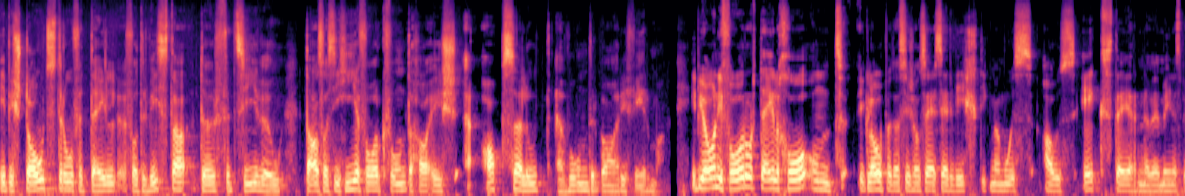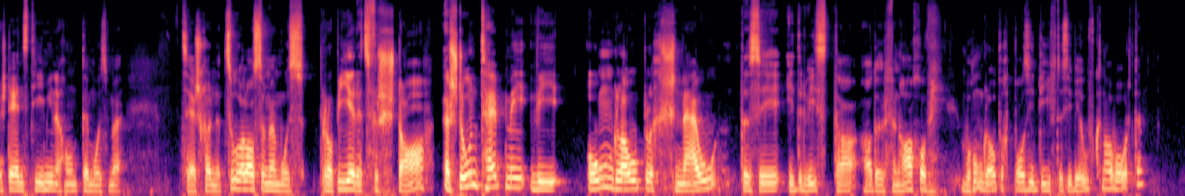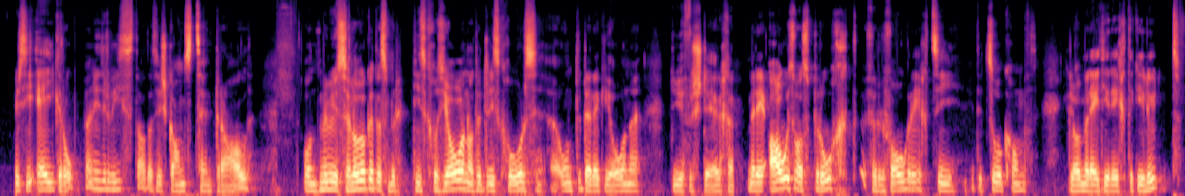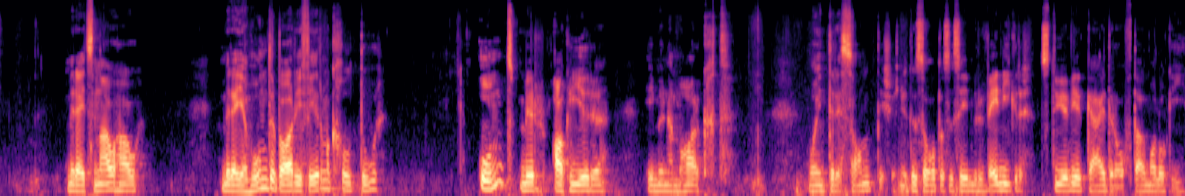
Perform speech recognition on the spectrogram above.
Ich bin stolz darauf, ein Teil von der Vista dürfen zu sein, weil das, was ich hier vorgefunden habe, ist eine absolut eine wunderbare Firma. Ich bin ohne Vorurteile gekommen und ich glaube, das ist auch sehr, sehr wichtig. Man muss als Externe, wenn man in ein bestehendes Team hineinkommt, dann muss man zuerst können man muss probieren zu verstehen. Erstaunt hat mich, wie unglaublich schnell, dass ich in der Vista ankommen durfte, wie unglaublich positiv, dass ich aufgenommen wurde. Wir sind eine Gruppe in der Vista, das ist ganz zentral. Und wir müssen schauen, dass wir Diskussion oder Diskurs äh, unter den Regionen verstärken. Wir haben alles, was es braucht, für erfolgreich zu sein in der Zukunft. Ich glaube, wir haben die richtigen Leute, wir haben das Know-how, wir haben eine wunderbare Firmenkultur und wir agieren in einem Markt, der interessant ist. Es ist nicht so, dass es immer weniger zu tun wird in der Ophthalmologie.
